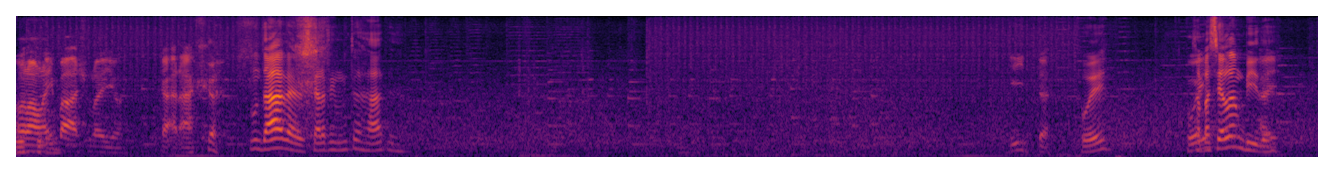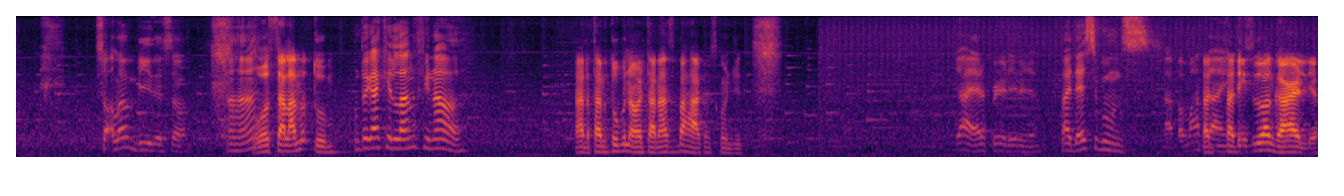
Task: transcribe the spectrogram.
Olha lá, lá embaixo, lá aí, ó. Caraca. Não dá, velho, os caras vêm muito rápido. Eita. Foi? Foi? Só pra ser lambida. Aí. Só lambida, só. Aham. O outro tá lá no tubo. Vamos pegar aquele lá no final, ó. Ah, não tá no tubo não, ele tá nas barracas escondido. Já era, perderam já. Vai, 10 segundos. Dá pra matar Tá, tá ainda. dentro do hangar ali, ó.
